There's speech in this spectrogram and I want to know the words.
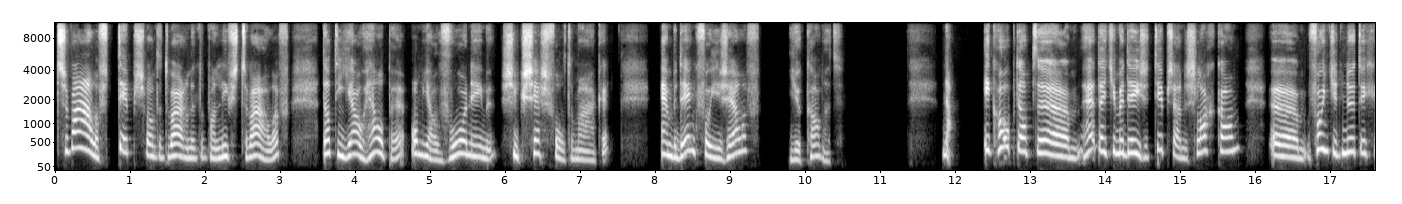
twaalf tips, want het waren het maar liefst twaalf, dat die jou helpen om jouw voornemen succesvol te maken. En bedenk voor jezelf, je kan het. Nou, ik hoop dat, uh, hè, dat je met deze tips aan de slag kan. Uh, vond je het nuttig?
